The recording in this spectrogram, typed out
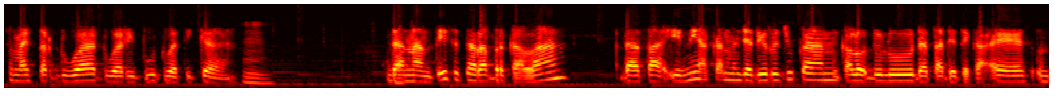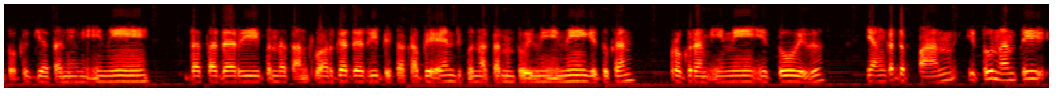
semester 2 2023. Hmm. Dan nanti secara berkala data ini akan menjadi rujukan. Kalau dulu data DTKS untuk kegiatan ini ini, data dari pendataan keluarga dari BKKBN digunakan untuk ini ini gitu kan, program ini itu gitu. Yang ke depan itu nanti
